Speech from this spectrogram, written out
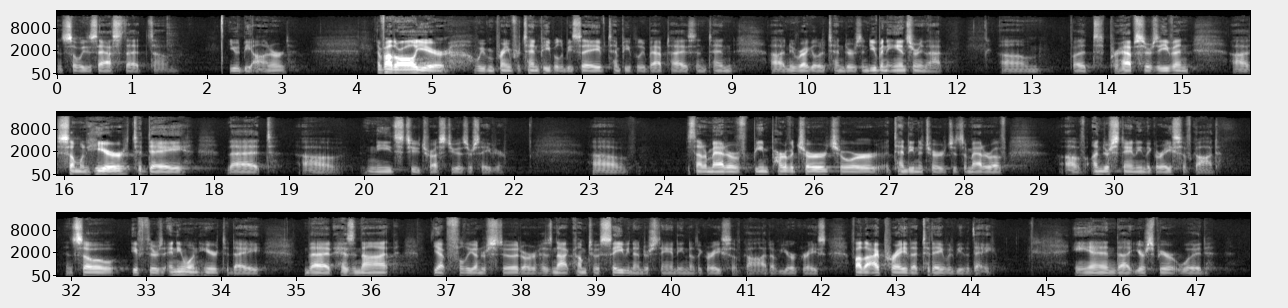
and so we just ask that um, you would be honored. And Father, all year we've been praying for 10 people to be saved, 10 people to be baptized, and 10 uh, new regular tenders. And you've been answering that. Um, but perhaps there's even uh, someone here today that uh, needs to trust you as their Savior. Uh, it's not a matter of being part of a church or attending a church, it's a matter of, of understanding the grace of God. And so, if there's anyone here today that has not yet fully understood or has not come to a saving understanding of the grace of God, of your grace. Father, I pray that today would be the day and uh, your spirit would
